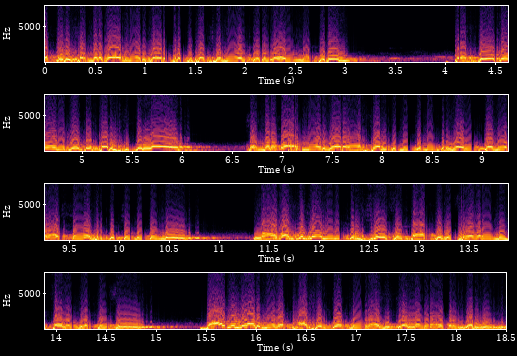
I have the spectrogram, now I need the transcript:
అప్పుడు చంద్రబాబు నాయుడు గారు ప్రతిపక్ష నాయకుడిగా ఉన్నప్పుడు ప్రత్యేకమైనటువంటి పరిస్థితుల్లో చంద్రబాబు నాయుడు గారు రాష్ట్రానికి ముఖ్యమంత్రిగా ఉంటేనే రాష్ట్రం అభివృద్ధి చెందుతుంది. నా వంతుగా నేను కృషి చేసి పార్టీకి సేవలు అందించాలని చెప్పేసి బాబు గారి మీద పాషంతో నేను రాజకీయాల్లోకి రావడం జరిగింది.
